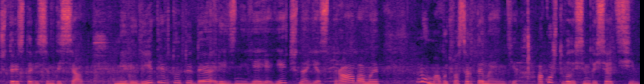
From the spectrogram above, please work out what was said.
480 мл тут іде різні. Є яєчна, є з травами. Ну, мабуть, в асортименті, а коштували 77.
